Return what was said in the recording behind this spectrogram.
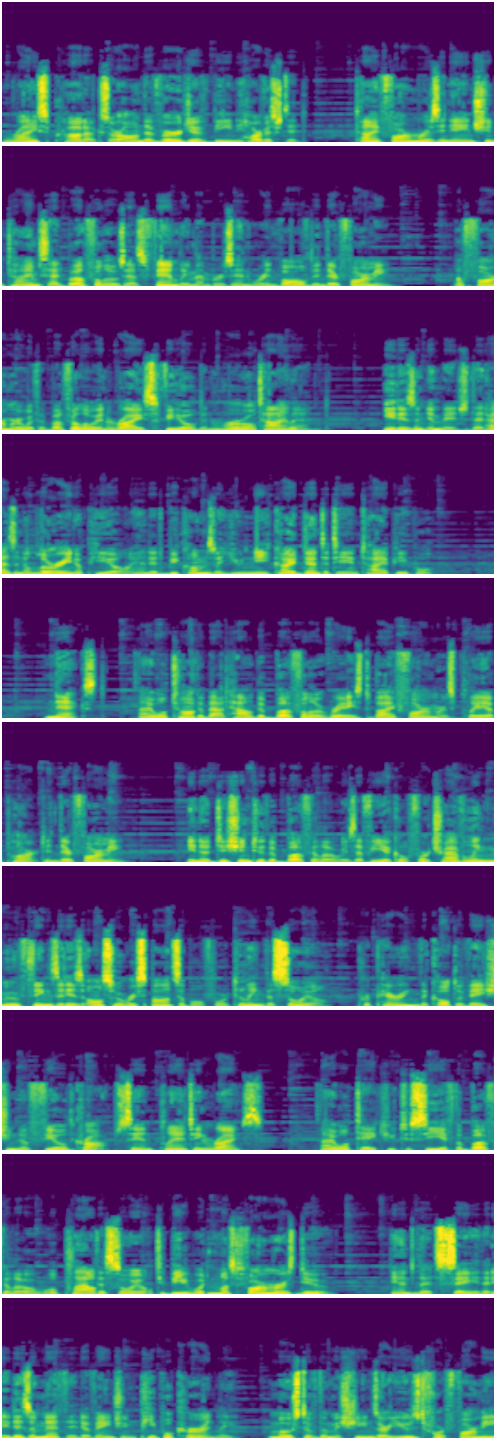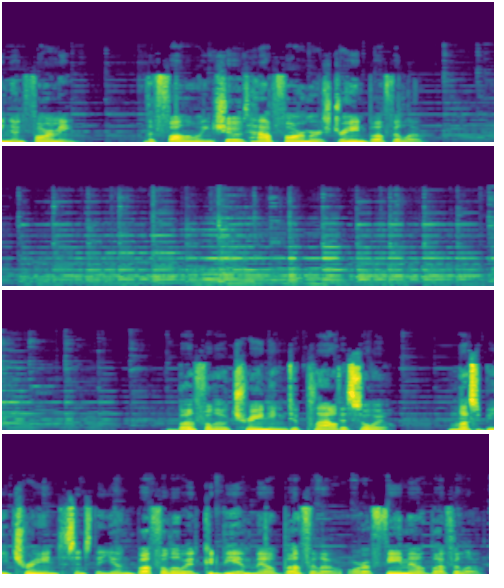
Rice products are on the verge of being harvested. Thai farmers in ancient times had buffaloes as family members and were involved in their farming. A farmer with a buffalo in a rice field in rural Thailand. It is an image that has an alluring appeal and it becomes a unique identity in Thai people. Next, I will talk about how the buffalo raised by farmers play a part in their farming. In addition to the buffalo is a vehicle for traveling move things it is also responsible for tilling the soil, preparing the cultivation of field crops and planting rice. I will take you to see if the buffalo will plow the soil to be what must farmers do. And let's say that it is a method of ancient people currently, most of the machines are used for farming and farming. The following shows how farmers train buffalo. Buffalo training to plow the soil. Must be trained since the young buffalo it could be a male buffalo or a female buffalo.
